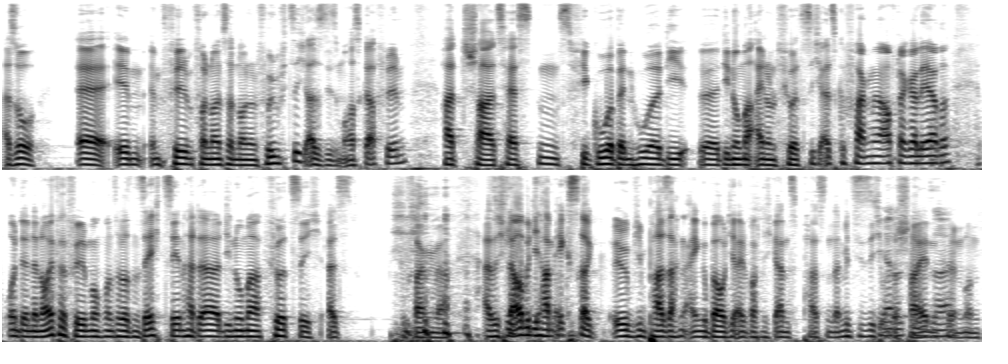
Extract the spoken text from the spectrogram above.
also äh, im, im Film von 1959, also diesem Oscar-Film, hat Charles Hestons Figur Ben Hur die, äh, die Nummer 41 als Gefangener auf der Galeere und in der Neuverfilmung von 2016 hat er die Nummer 40 als Gefangener. also ich glaube, die haben extra irgendwie ein paar Sachen eingebaut, die einfach nicht ganz passen, damit sie sich ja, unterscheiden können. Und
